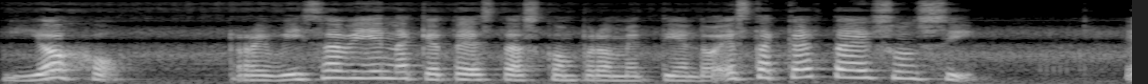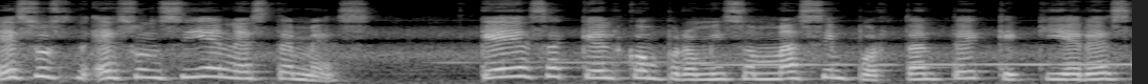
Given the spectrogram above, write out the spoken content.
Y ojo, revisa bien a qué te estás comprometiendo. Esta carta es un sí. Es un, es un sí en este mes. ¿Qué es aquel compromiso más importante que quieres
